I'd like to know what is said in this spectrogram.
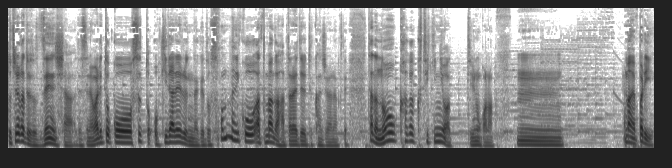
どちらかというと前者ですね。割とこうスッと起きられるんだけどそんなにこう頭が働いてるって感じはなくて。ただ脳科学的にはっていうのかな。うーん。まあやっぱり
